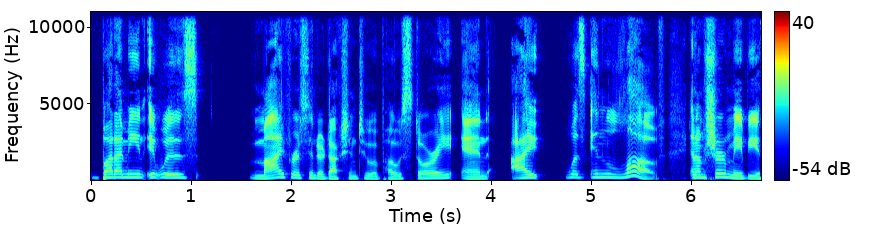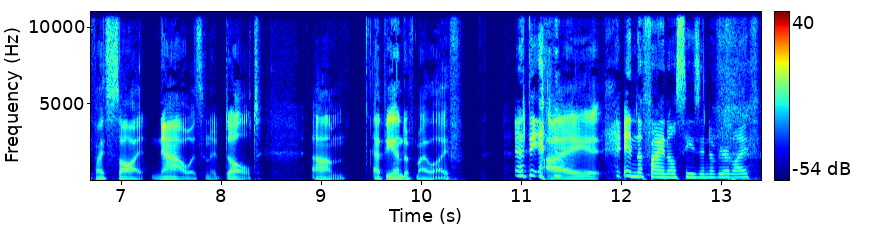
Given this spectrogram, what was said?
but I mean, it was my first introduction to a post story, and I was in love. And I'm sure maybe if I saw it now as an adult, um, at the end of my life, at the I in the final season of your life,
